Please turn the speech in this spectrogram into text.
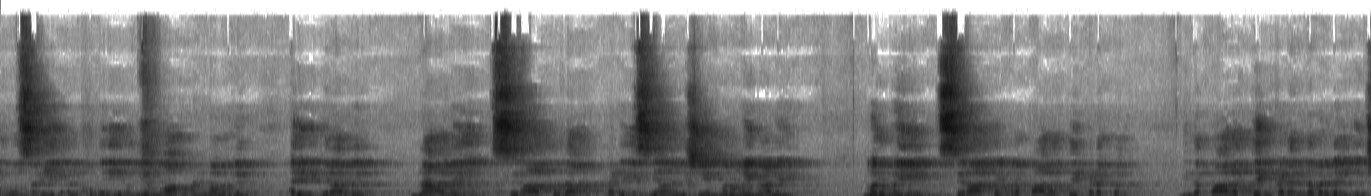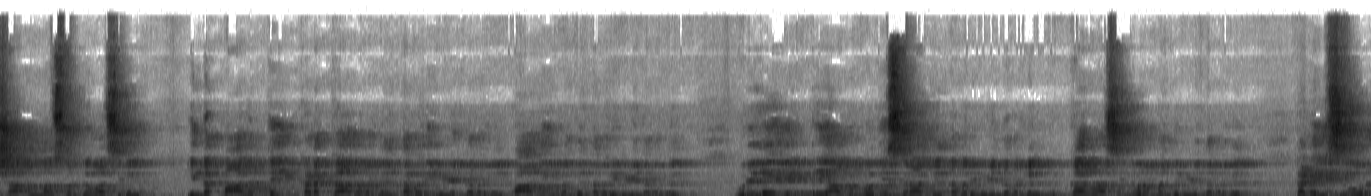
அபூ சயீத் அல் குபரி ரலியல்லாஹு அன்பு அவர்கள் அறிவிக்கிறார்கள். நாளை சிராத்து தான் கடைசியான விஷயம் மறுமை நாளையில் மறுமையில் சிராத் என்ற பாலத்தை கடப்பது. இந்த பாலத்தை கடந்தவர்கள் இன்ஷா அல்லாஹ் சொர்க்கவாசிகள். இந்த பாலத்தை கடக்காதவர்கள் தவறி விழுந்தவர்கள் பாதியில் வந்து தவறி விழுந்தவர்கள் உள்ளே என்ட்ரி ஆகும்போதே சிராத்தில் தவறி விழுந்தவர்கள் முக்கால்வாசி தூரம் வந்து விழுந்தவர்கள் கடைசி ஒரு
